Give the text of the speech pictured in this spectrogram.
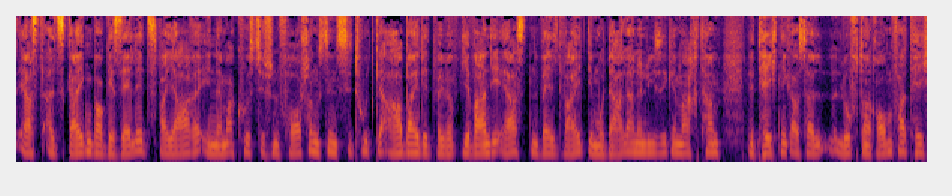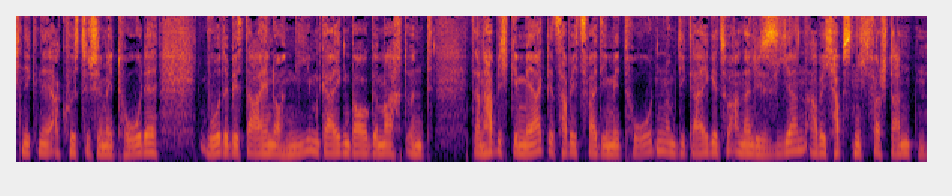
erst als Geigenbaugeselle zwei Jahre in einem akustischen Forschungsinstitut gearbeitet, weil wir waren die ersten weltweit, die Modalanalyse gemacht haben, eine Technik aus der Luft- und Raumfahrttechnik, eine akustische Methode, wurde bis dahin noch nie im Geigenbau gemacht und dann habe ich gemerkt, jetzt habe ich zwar die Methoden, um die Geige zu analysieren, aber ich habe es nicht verstanden.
